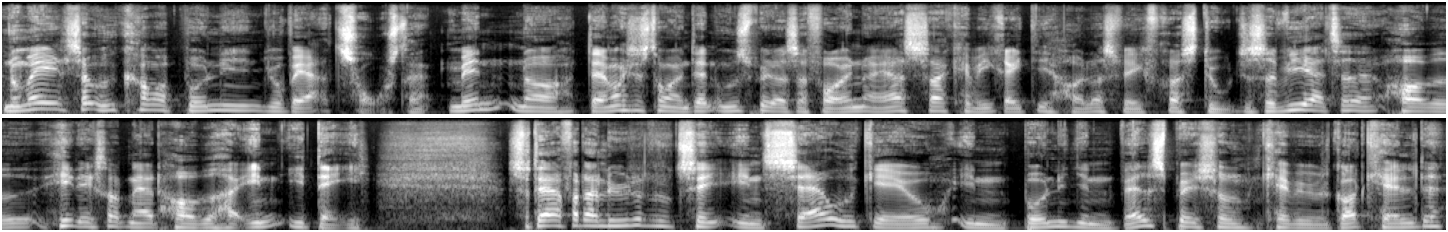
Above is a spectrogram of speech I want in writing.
Normalt så udkommer bundlinjen jo hver torsdag, men når Danmarks historien den udspiller sig for øjnene af os, så kan vi ikke rigtig holde os væk fra studiet. Så vi er altså hoppet, helt ekstraordinært hoppet ind i dag. Så derfor der lytter du til en særudgave, en bundlinjen valgspecial, kan vi vel godt kalde det,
